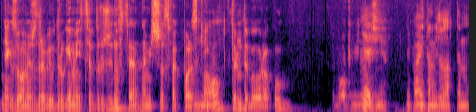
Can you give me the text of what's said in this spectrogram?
jak Złomierz zrobił drugie miejsce w drużynówce na Mistrzostwach Polski. No. W którym to było roku? To było w Gnieźnie, nie pamiętam ile lat temu.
